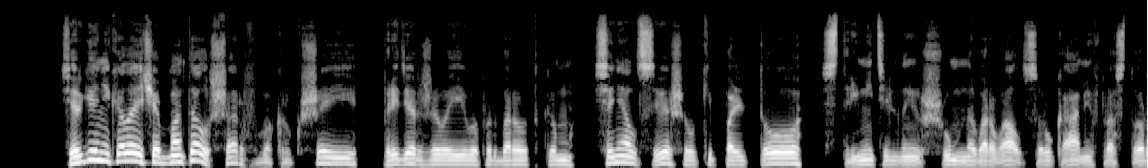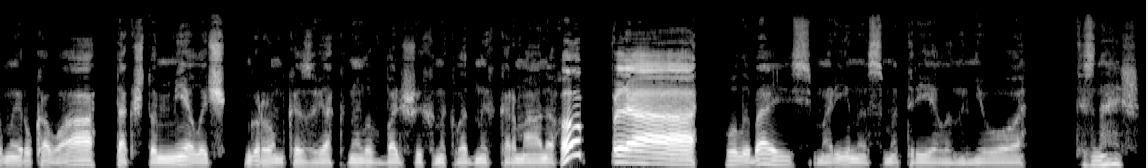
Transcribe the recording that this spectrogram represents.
Сергей Николаевич обмотал шарф вокруг шеи, придерживая его подбородком, снял с вешалки пальто, стремительно и шумно ворвался руками в просторные рукава, так что мелочь громко звякнула в больших накладных карманах. «Опля!» Улыбаясь, Марина смотрела на него. — Ты знаешь,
